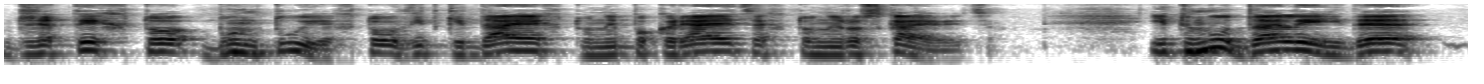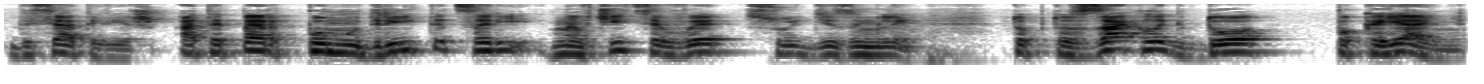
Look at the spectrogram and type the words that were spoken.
для тих, хто бунтує, хто відкидає, хто не покоряється, хто не розкаюється. І тому далі йде 10 вірш. А тепер помудрійте царі, навчіться ви судді землі. Тобто заклик до покаяння.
